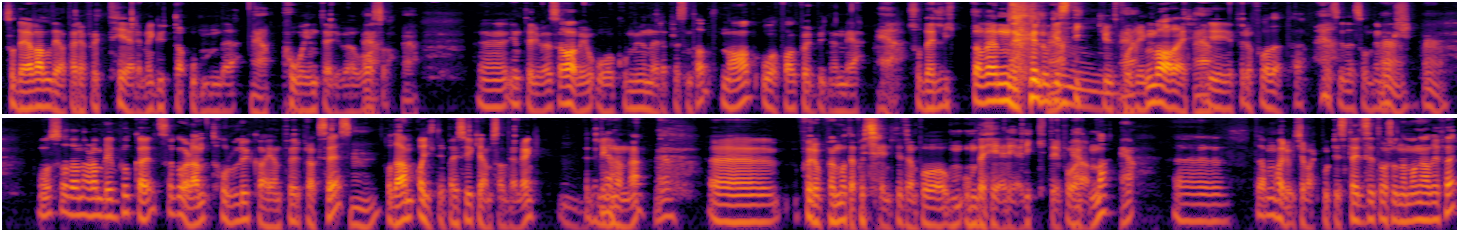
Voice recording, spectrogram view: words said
Så det er veldig at jeg reflekterer med gutta om det på intervjuet også. Ja. Eh, intervjuet så har vi jo òg kommunerepresentant, Nav og Fagforbundet med. Ja. Så det er litt av en logistikkutfordring var der Ja. i, for å få det til, si det sånn i mars. Ja. Og så da når de blir plukka ut, så går de tolv uker igjen før praksis. Mm. Og da er de alltid på ei sykehjemsavdeling eller lignende. Ja. eh, for å på en måte få kjent litt på om, om det her er riktig for dem. da. Ja. Eh, de har jo ikke vært borti stellsituasjoner, mange av de før.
